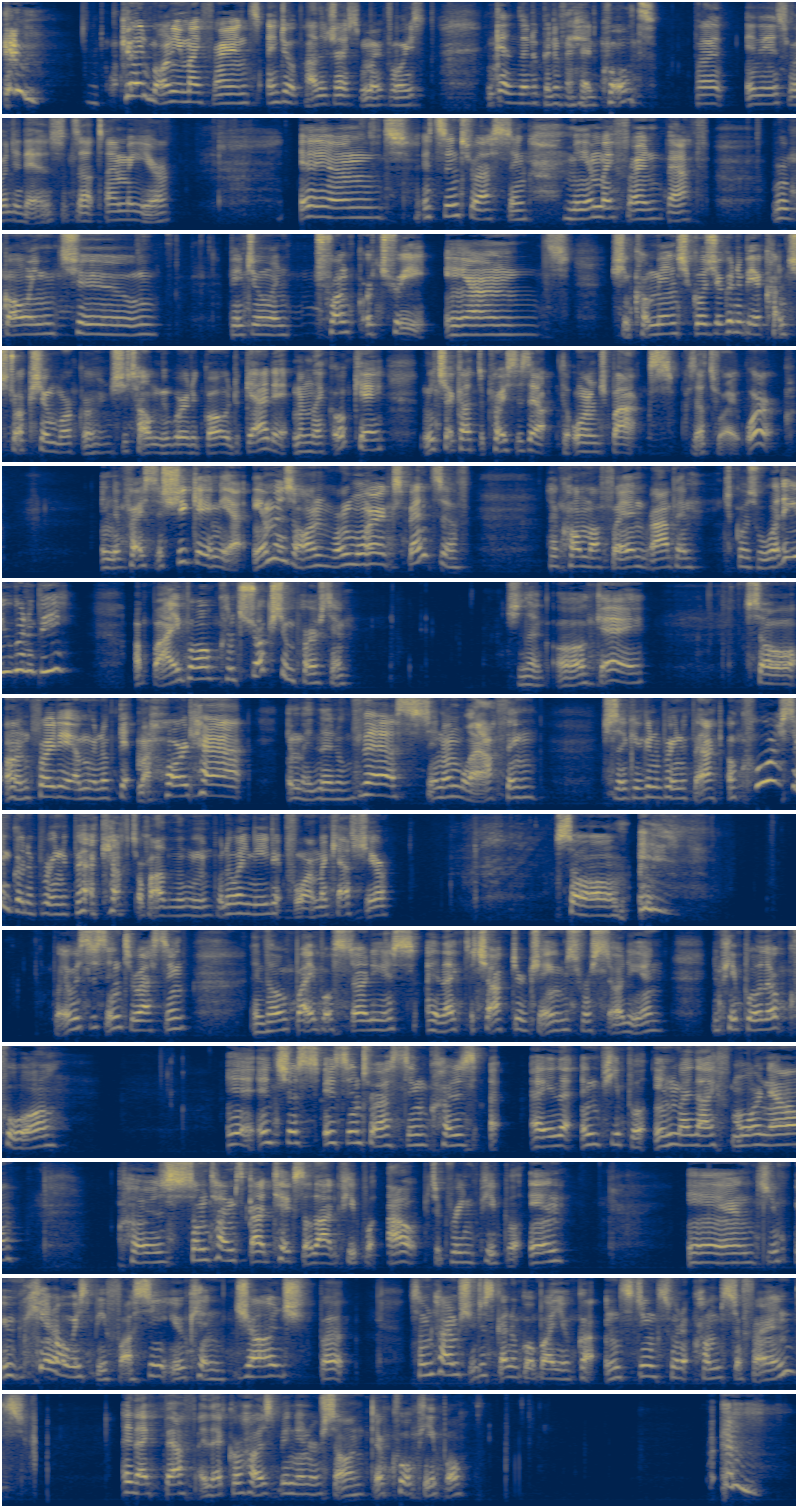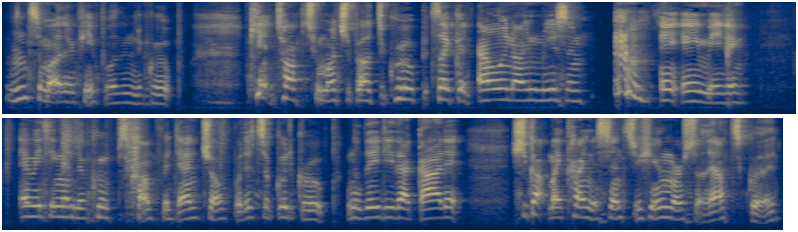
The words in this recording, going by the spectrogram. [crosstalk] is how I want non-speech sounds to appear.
[coughs] Good morning, my friends. I do apologize for my voice. I get a little bit of a head cold, but it is what it is. It's that time of year. And it's interesting. Me and my friend Beth were going to be doing trunk or treat, and she come in, she goes, You're gonna be a construction worker and she told me where to go to get it. And I'm like, Okay, let me check out the prices at the orange box, because that's where I work. And the prices she gave me at Amazon were more expensive. I called my friend Robin. She goes, What are you gonna be? A Bible construction person. She's like, Okay. So on Friday I'm gonna get my hard hat in my little vest, and I'm laughing. She's like, You're gonna bring it back? Of course I'm gonna bring it back [laughs] after Halloween. What do I need it for? My cashier. So, [clears throat] but it was just interesting. I love Bible studies. I like the chapter James we're studying. The people, they're cool. It, it's just, it's interesting because I, I let in people in my life more now because sometimes God takes a lot of people out to bring people in. And you, you can't always be fussy. You can judge, but sometimes you just gotta go by your gut instincts when it comes to friends. I like Beth. I like her husband and her son. They're cool people. [clears throat] and some other people in the group. Can't talk too much about the group. It's like an Al Anon meeting. [coughs] AA meeting. Everything in the group's confidential, but it's a good group. The lady that got it, she got my kind of sense of humor, so that's good.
